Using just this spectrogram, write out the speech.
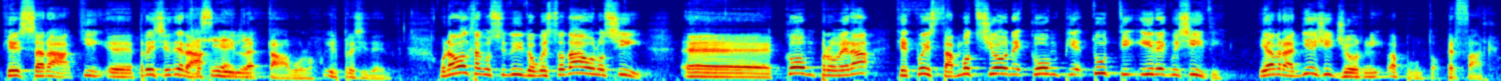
che sarà chi eh, presiederà Presidente. il tavolo, il Presidente. Una volta costituito questo tavolo si eh, comproverà che questa mozione compie tutti i requisiti e avrà dieci giorni appunto per farlo.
